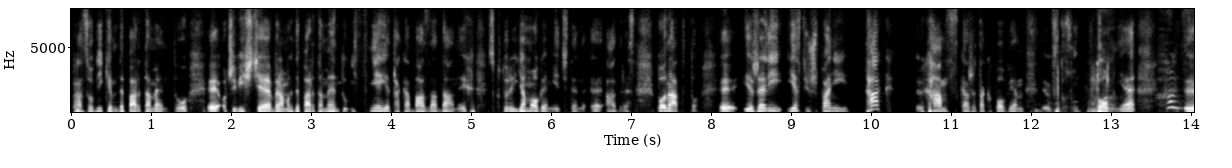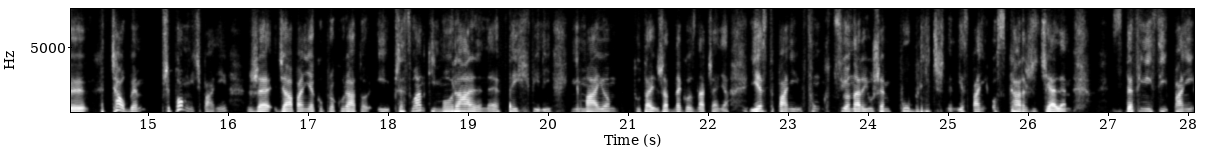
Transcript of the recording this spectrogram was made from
pracownikiem departamentu. Oczywiście w ramach departamentu istnieje taka baza danych, z której ja mogę mieć ten e, adres. Ponadto, jeżeli jest już pani tak chamska, że tak powiem, w stosunku do mnie, Hans, y, chciałbym przypomnieć pani, że działa pani jako prokurator i przesłanki moralne w tej chwili nie mają tutaj żadnego znaczenia. Jest pani funkcjonariuszem publicznym, jest pani oskarżycielem. Z definicji pani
